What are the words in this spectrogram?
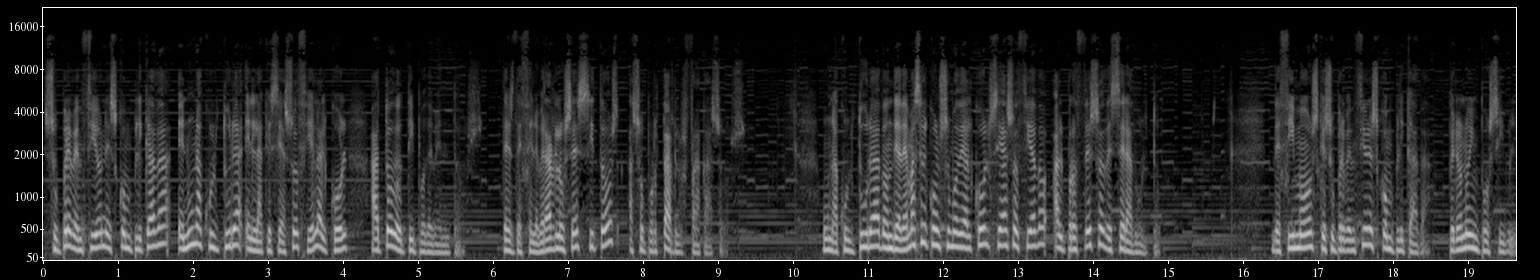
Su prevención es complicada en una cultura en la que se asocia el alcohol a todo tipo de eventos, desde celebrar los éxitos a soportar los fracasos. Una cultura donde además el consumo de alcohol se ha asociado al proceso de ser adulto. Decimos que su prevención es complicada, pero no imposible.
